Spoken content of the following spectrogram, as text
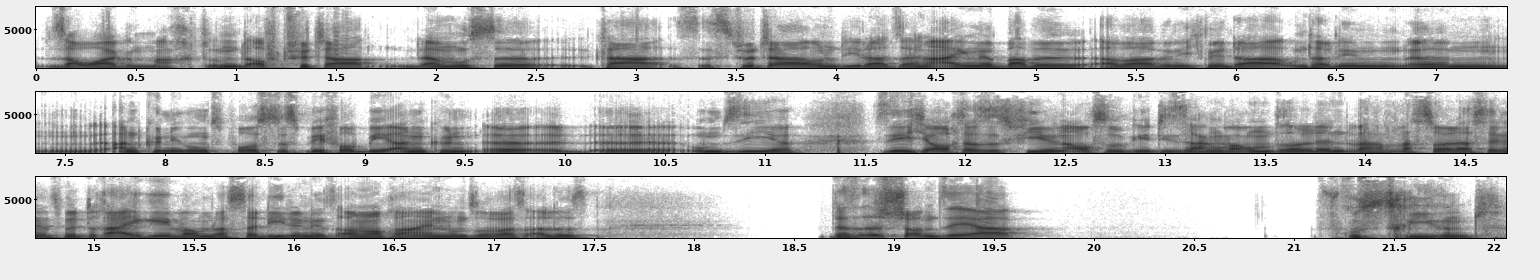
sauer gemacht. Und auf Twitter, da musste, klar, es ist Twitter und jeder hat seine eigene Bubble, aber wenn ich mir da unter den ähm, Ankündigungspost des BVB ankün äh, äh, umsehe, sehe ich auch, dass es vielen auch so geht. Die sagen, warum soll denn, was soll das denn jetzt mit 3G? Warum lasst ihr die denn jetzt auch noch rein und sowas alles? Das ist schon sehr frustrierend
